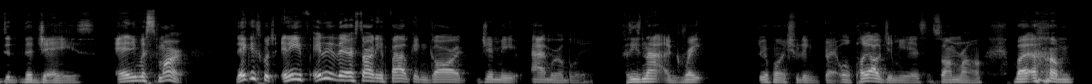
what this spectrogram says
the, the Jays, and even Smart. They can switch any any of their starting five can guard Jimmy admirably because he's not a great three point shooting threat. Well, playoff Jimmy is, so I'm wrong, but um,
